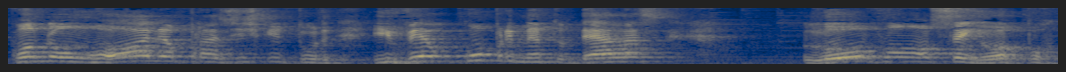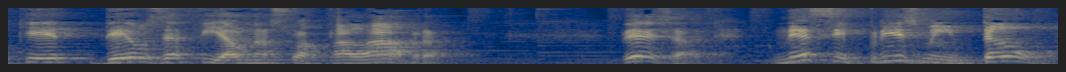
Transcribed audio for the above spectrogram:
quando olham para as Escrituras e vê o cumprimento delas, louvam ao Senhor porque Deus é fiel na sua palavra. Veja, nesse prisma então,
